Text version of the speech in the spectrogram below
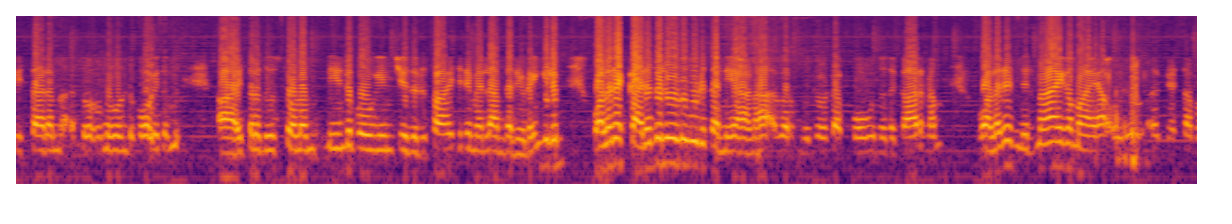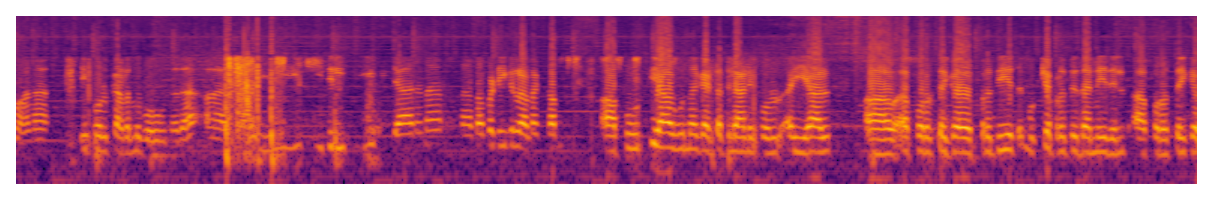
വിസ്താരം തുറന്നു കൊണ്ടുപോയതും ഇത്ര ദിവസത്തോളം നീണ്ടുപോവുകയും ചെയ്ത ഒരു സാഹചര്യം എല്ലാം തന്നെയുണ്ട്. എങ്കിലും വളരെ കരുതലോടുകൂടി തന്നെയാണ് അവർ മുന്നോട്ട് പോകുന്നത്. കാരണം വളരെ നിർണായകമായ ഒരു ഘട്ടമാണ് ഇപ്പോൾ കടന്നു പോകുന്നത്. ഈ ഇതിൽ ഈ വിചാരണ നടപടികളടക്കം പൂർത്തിയാകുന്ന ഘട്ടത്തിലാണ് ഇപ്പോൾ ഇയാൾ പുറത്തേക്ക് പ്രതി മുഖ്യപ്രതി തന്നെ ഇതിൽ പുറത്തേക്ക്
